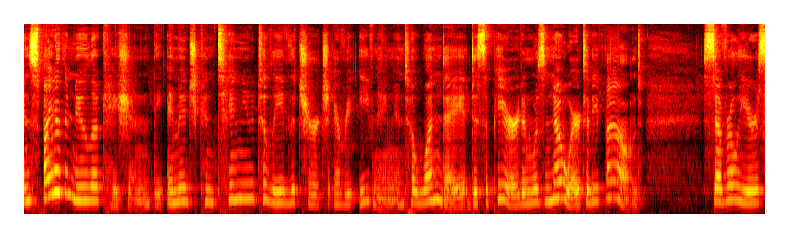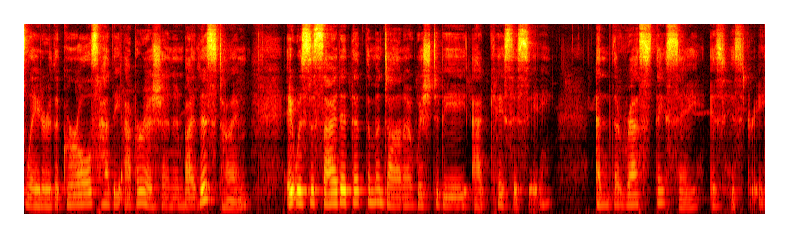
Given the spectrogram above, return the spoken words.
In spite of the new location, the image continued to leave the church every evening until one day it disappeared and was nowhere to be found. Several years later, the girls had the apparition, and by this time, it was decided that the Madonna wished to be at Caysasay, and the rest, they say, is history.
